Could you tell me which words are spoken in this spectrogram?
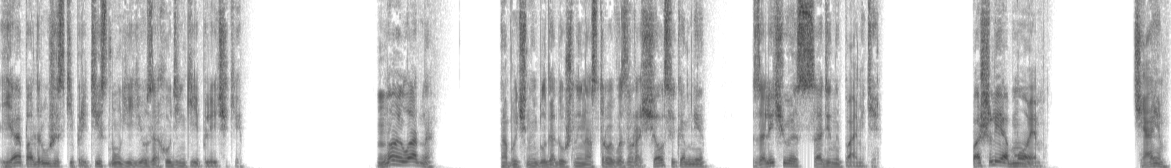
Я подружески притиснул ее за худенькие плечики. «Ну и ладно». Обычный благодушный настрой возвращался ко мне, залечивая ссадины памяти. «Пошли обмоем». «Чаем?»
